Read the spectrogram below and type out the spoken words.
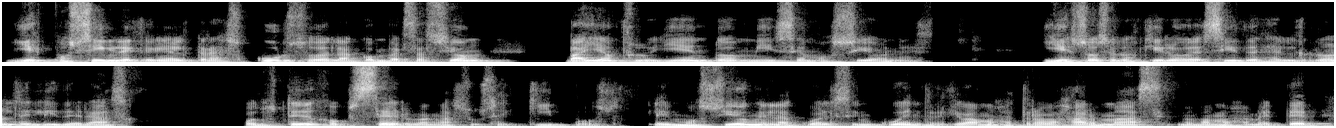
y es posible que en el transcurso de la conversación vayan fluyendo mis emociones. Y eso se los quiero decir desde el rol de liderazgo. Cuando ustedes observan a sus equipos, la emoción en la cual se encuentran, que vamos a trabajar más, nos vamos a meter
